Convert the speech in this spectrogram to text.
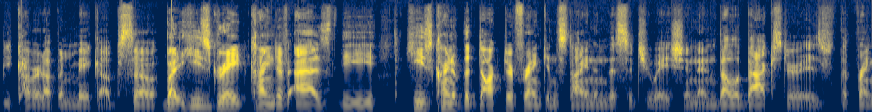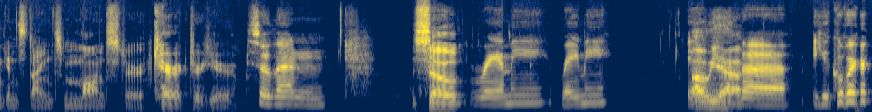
be covered up in makeup. So, but he's great, kind of as the he's kind of the Doctor Frankenstein in this situation, and Bella Baxter is the Frankenstein's monster character here. So then So Ramy, Ramy. Oh, yeah. the Igor.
